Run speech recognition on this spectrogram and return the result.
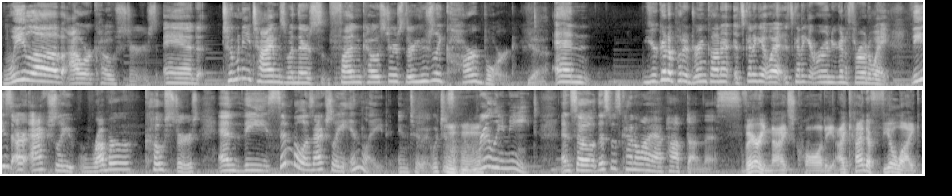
We love our coasters, and too many times when there's fun coasters, they're usually cardboard. Yeah. And you're gonna put a drink on it, it's gonna get wet, it's gonna get ruined, you're gonna throw it away. These are actually rubber coasters, and the symbol is actually inlaid into it, which is really neat. And so this was kind of why I popped on this. Very nice quality. I kind of feel like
